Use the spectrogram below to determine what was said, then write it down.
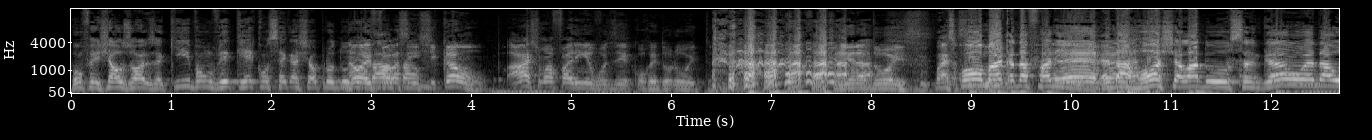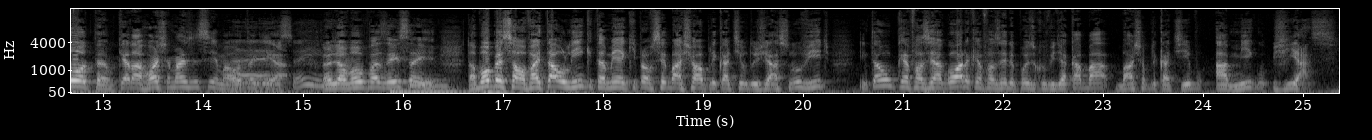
vamos fechar os olhos aqui, vamos ver quem consegue achar o produto Não, aí tal, fala tal. assim, Chicão, acha uma farinha, eu vou dizer corredor 8. Prateleira 2. Mas qual a marca da farinha? É, É, da rocha lá do Sangão ou é da outra? Porque é da rocha mais em cima, a outra É, aqui, ó. isso aí. Nós já vamos fazer isso aí. Tá bom, pessoal? Vai estar o link também aqui pra você baixar o aplicativo do Giasse no vídeo. Então, quer fazer agora, quer fazer depois que o vídeo acabar, baixa o aplicativo Amigo Giasse.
